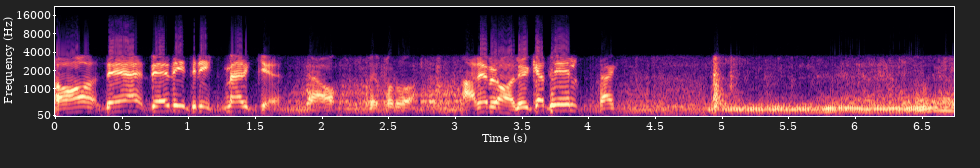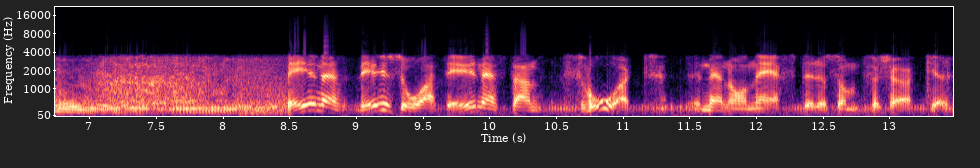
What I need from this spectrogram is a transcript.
Ja, det är, det är ditt riktmärke. Ja, det får du vara. Ja, det är bra. Lycka till! Tack! Det är, ju nä, det är ju så att det är ju nästan svårt när någon är efter och som försöker.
